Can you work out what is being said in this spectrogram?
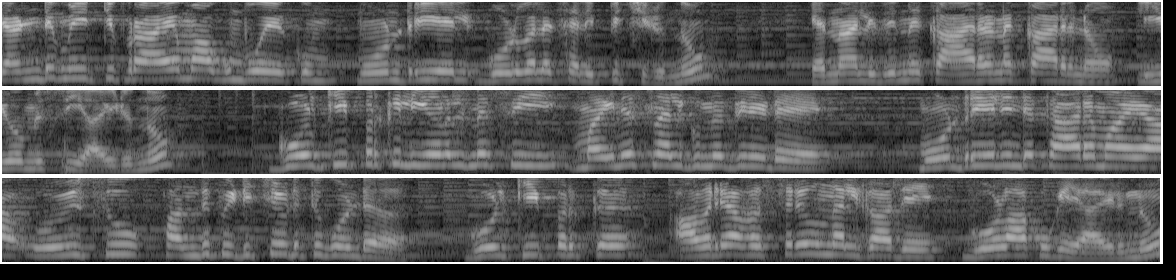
രണ്ട് മിനിറ്റ് പ്രായമാകുമ്പോഴേക്കും മോൺട്രിയൽ ഗോൾ വല ചലിപ്പിച്ചിരുന്നു. എന്നാൽ ഇതിന് കാരണക്കാരനോ ലിയോ മെസ്സി ആയിരുന്നു. ഗോൾ കീപ്പർക്ക് ലിയണൽ മെസ്സി മൈനസ് നൽകുന്നതിനിടെ മോൺട്രിയലിന്റെ താരമായ ഒഴുസു പന്ത് പിടിച്ചെടുത്തുകൊണ്ട് ഗോൾ കീപ്പർക്ക് അവരവസരവും നൽകാതെ ഗോളാക്കുകയായിരുന്നു.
